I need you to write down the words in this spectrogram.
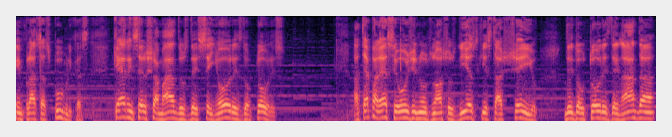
em praças públicas, querem ser chamados de senhores doutores. Até parece hoje nos nossos dias que está cheio de doutores de nada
